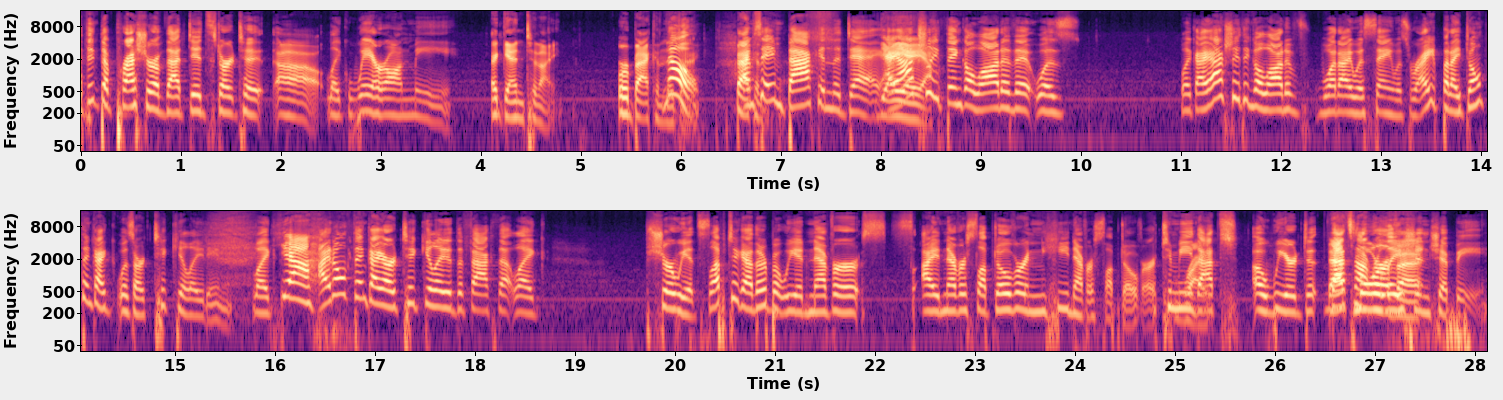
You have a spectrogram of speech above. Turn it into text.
I think the pressure of that did start to uh like wear on me. again tonight or back in the No. day. Back I'm in- saying back in the day. Yeah, I yeah, yeah. actually think a lot of it was like I actually think a lot of what I was saying was right, but I don't think I was articulating like yeah. I don't think I articulated the fact that like sure we had slept together, but we had never s- I never slept over and he never slept over. To me Right. that's a weird that's, That's not more of a- relationshipy.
